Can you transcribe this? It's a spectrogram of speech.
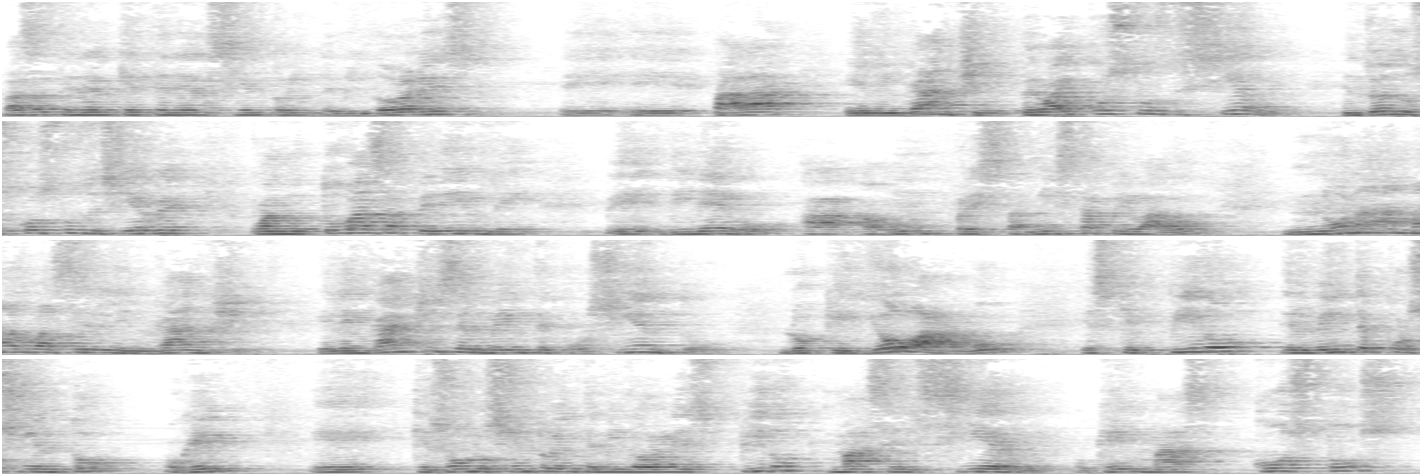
vas a tener que tener 120 mil dólares eh, eh, para el enganche, pero hay costos de cierre. Entonces los costos de cierre, cuando tú vas a pedirle eh, dinero a, a, un prestamista privado, no nada más va a ser el enganche. El enganche es el 20%. Lo que yo hago es que pido el 20%, ¿ok? Eh, que son los 120 mil dólares, pido más el cierre, ¿ok? Más costos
